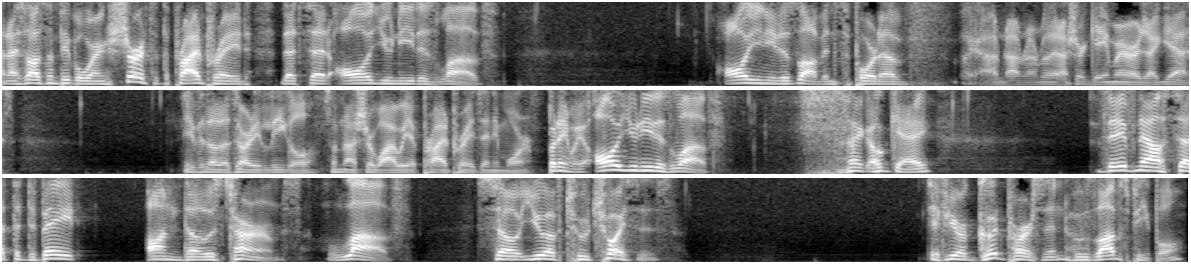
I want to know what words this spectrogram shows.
and I saw some people wearing shirts at the Pride Parade that said "All you need is love." All you need is love in support of. Like, I'm not I'm really not sure gay marriage. I guess, even though that's already legal, so I'm not sure why we have Pride parades anymore. But anyway, all you need is love. Like okay, they've now set the debate on those terms love. So you have two choices. If you're a good person who loves people,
